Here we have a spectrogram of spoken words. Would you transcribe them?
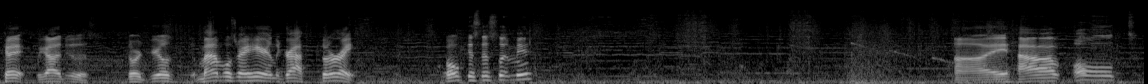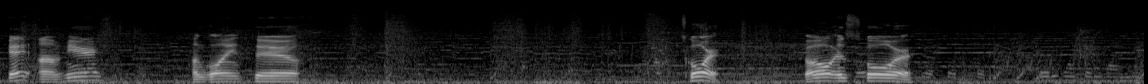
Okay, we gotta do this. Dodrio's mammals right here in the grass to the right. Focus this with me. I have ult. Okay, I'm here. I'm going to score. Go and score. 31, 31, you need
